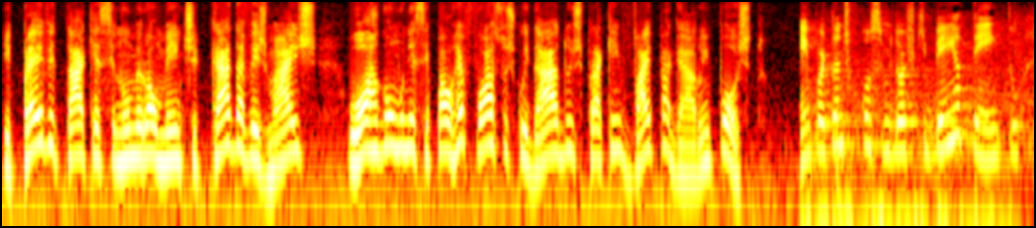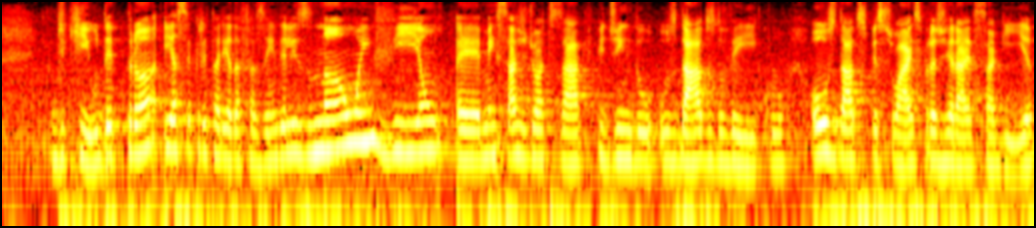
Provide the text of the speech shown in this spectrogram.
E para evitar que esse número aumente cada vez mais, o órgão municipal reforça os cuidados para quem vai pagar o imposto. É importante que o consumidor fique bem atento de que o Detran e a Secretaria da Fazenda eles não enviam é, mensagem de WhatsApp pedindo os dados do veículo ou os dados pessoais para gerar essa guia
